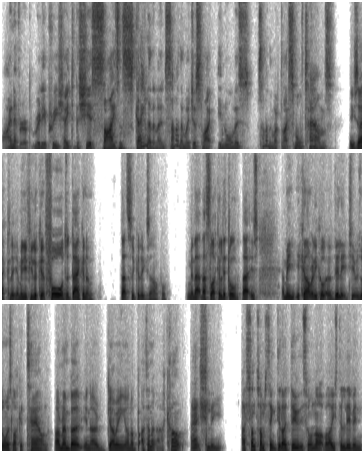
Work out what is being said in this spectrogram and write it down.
I never really appreciated the sheer size and scale of them, and some of them were just like enormous. Some of them were like small towns. exactly. I mean, if you look at Ford at Dagenham, that's a good example. I mean, that that's like a little that is. I mean, you can't really call it a village. It was almost like a town. I remember, you know, going on a. I don't know. I can't actually. I sometimes think, did I do this or not? But I used to live in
